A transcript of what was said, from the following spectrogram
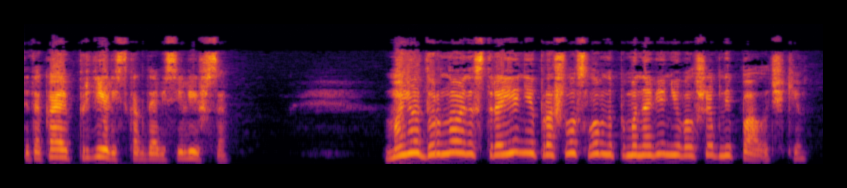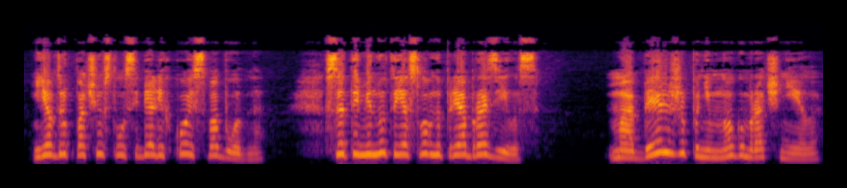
Ты такая прелесть, когда веселишься. Мое дурное настроение прошло словно по мановению волшебной палочки. Я вдруг почувствовал себя легко и свободно. С этой минуты я словно преобразилась. Мобель же понемногу мрачнела.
